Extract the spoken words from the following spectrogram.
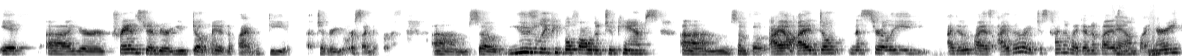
if uh, you're transgender, you don't identify with the gender you were assigned at birth. Um, so usually people fall into two camps. Um, some folks, I, I don't necessarily identify as either. I just kind of identify as yeah. non-binary,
